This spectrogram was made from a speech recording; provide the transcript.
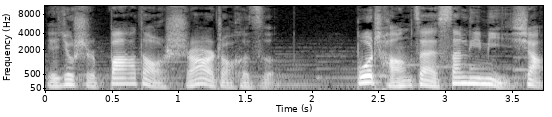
也就是八到十二兆赫兹，波长在三厘米以下，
